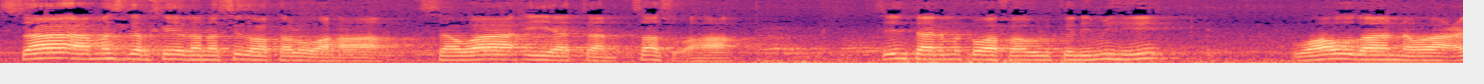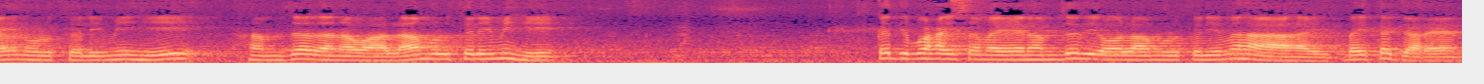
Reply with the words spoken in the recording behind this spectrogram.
Saa'a masdarkeedana sidoo kale u ahaa sawaa'iyatan saasuu ahaa. Siintaani marka waa faa-ulkelimihii waawdanna waa caynulkelimihii hamzadana waa laamulkelimihii kadib waxay sameeyeen hamzadii oo laamulkelimaha ahayd bay ka jareen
